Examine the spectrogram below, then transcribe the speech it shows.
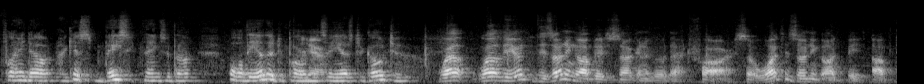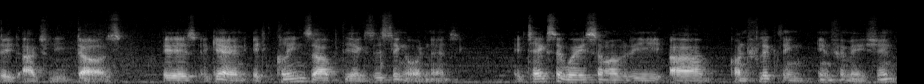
find out, I guess, basic things about all the other departments Yeah. he has to go to. Well, well, the, the zoning update is not going to go that far. So what the zoning update, update actually does is, again, it cleans up the existing ordinance. It takes away some of the um, conflicting information.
